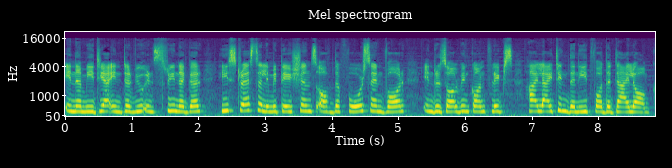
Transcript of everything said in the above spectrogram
In a media interview in Srinagar, he stressed the limitations of the force and war in resolving conflicts, highlighting the need for the dialogue.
